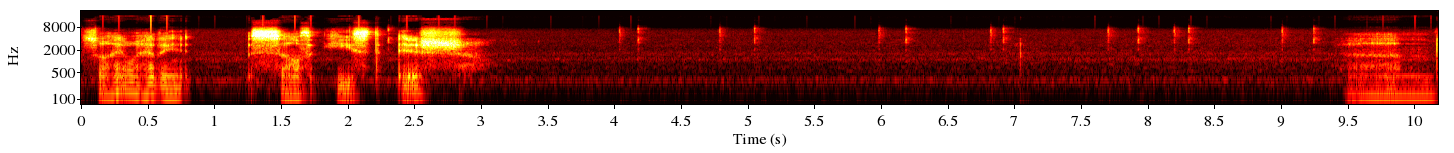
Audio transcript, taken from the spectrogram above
So here we're heading southeast-ish. And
